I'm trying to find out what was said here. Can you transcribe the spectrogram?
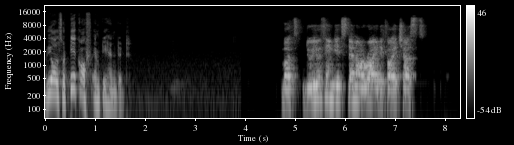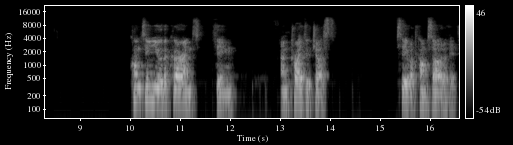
we also take off empty handed. But do you think it's then all right if I just continue the current thing and try to just see what comes out of it?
